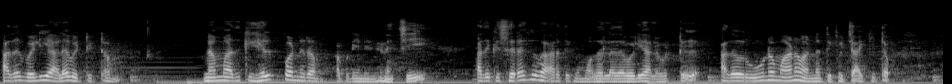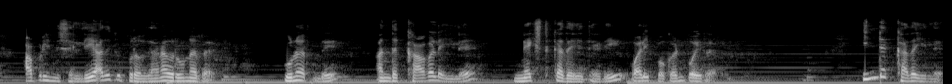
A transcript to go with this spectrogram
அதை வெளியால் விட்டுட்டோம். நம்ம அதுக்கு ஹெல்ப் பண்ணுறோம் அப்படின்னு நினச்சி அதுக்கு சிறகு வாரத்துக்கு முதல்ல அதை வெளியால் விட்டு அதை ஒரு ஊனமான வண்ணத்தி பூச்சி ஆக்கிட்டோம் அப்படின்னு சொல்லி அதுக்கு பிறகு தானே அவர் உணர்றார் உணர்ந்து அந்த கவலையில் நெக்ஸ்ட் கதையை தேடி வழிபோக்கன்னு போயிடுறார். இந்த கதையில்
